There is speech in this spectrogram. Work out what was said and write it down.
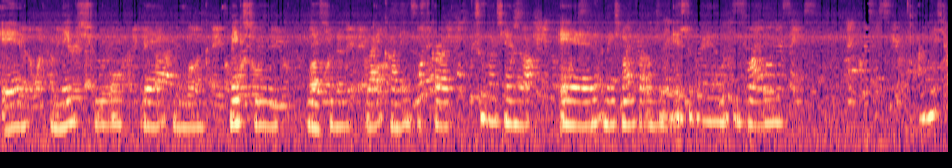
And make sure that you make sure that you like, comment, and subscribe to my channel. And make sure you follow me on Instagram because I miss you.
